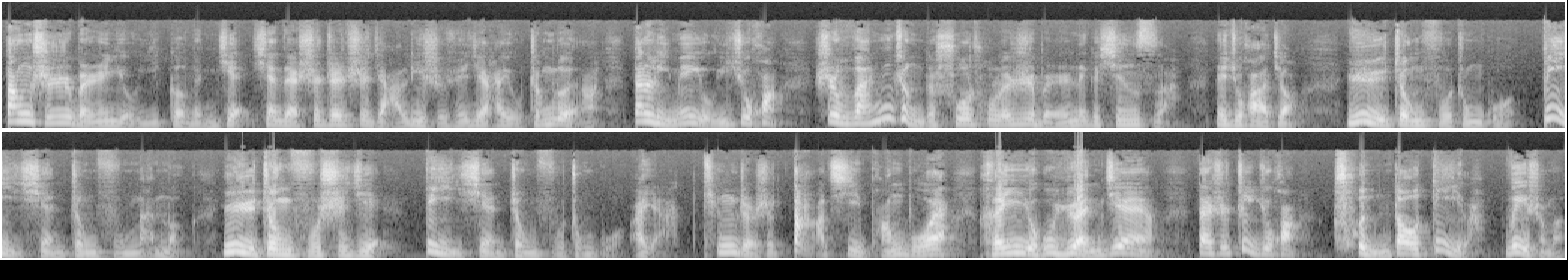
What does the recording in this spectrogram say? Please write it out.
当时日本人有一个文件，现在是真是假，历史学界还有争论啊。但里面有一句话是完整的说出了日本人那个心思啊。那句话叫“欲征服中国，必先征服满蒙；欲征服世界，必先征服中国。”哎呀，听着是大气磅礴呀，很有远见呀。但是这句话蠢到地了，为什么？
